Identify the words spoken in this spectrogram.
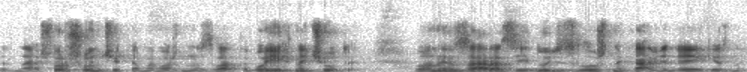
не знаю, шуршунчиками можна назвати, бо їх не чути. Вони зараз йдуть з глушниками, деякі з них.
